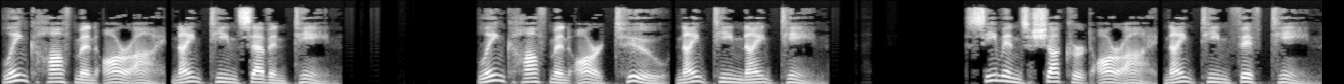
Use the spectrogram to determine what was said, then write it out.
Linke-Hofmann RI 1917 Linke-Hofmann R2 1919 Siemens Schuckert RI 1915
